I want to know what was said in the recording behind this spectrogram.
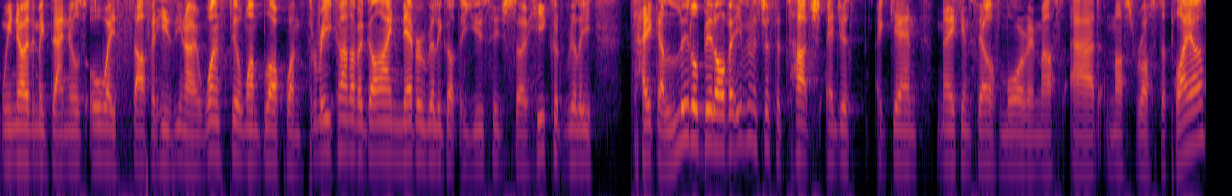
We know that McDaniels always suffered. He's, you know, one steal, one block, one three kind of a guy, never really got the usage, so he could really take a little bit of it, even if it's just a touch, and just again make himself more of a must add, must roster player.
